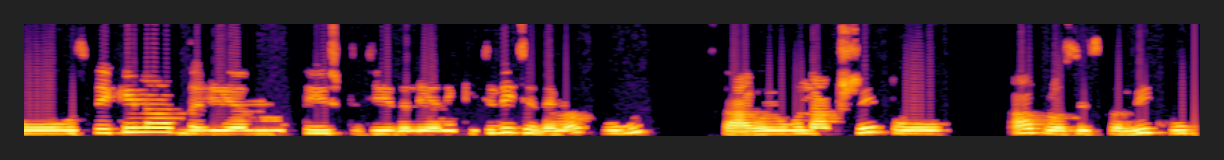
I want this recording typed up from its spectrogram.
તો શેકેલા દલિયાનું ટેસ્ટ જે દલિયાની ખીચડી છે તેમાં ખૂબ સારો એવો લાગશે. તો આ પ્રોસેસ કરવી ખૂબ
